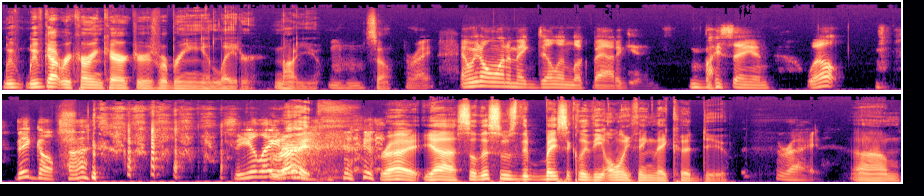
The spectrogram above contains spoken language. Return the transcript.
We've, we've got recurring characters we're bringing in later, not you. hmm So, right, and we don't want to make Dylan look bad again by saying, "Well, big gulps, huh?" See you later. Right. right. Yeah. So this was the basically the only thing they could do. right. Um,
